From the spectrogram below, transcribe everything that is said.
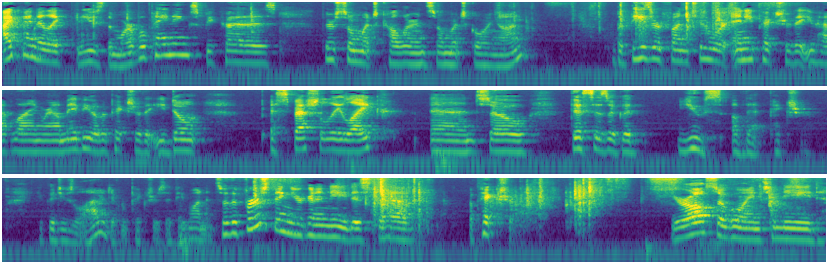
I kind of like to use the marble paintings because there's so much color and so much going on. But these are fun too, or any picture that you have lying around. Maybe you have a picture that you don't especially like, and so this is a good use of that picture. You could use a lot of different pictures if you wanted. So the first thing you're going to need is to have a picture. You're also going to need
